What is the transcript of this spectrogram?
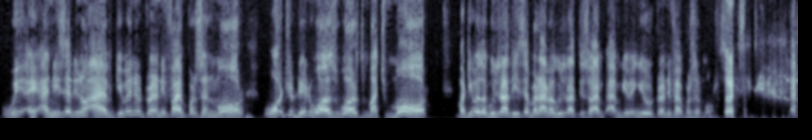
We and he said, you know, I have given you 25% more. What you did was worth much more. But he was a Gujarati. He said, but I'm a Gujarati, so I'm, I'm giving you 25% more. So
